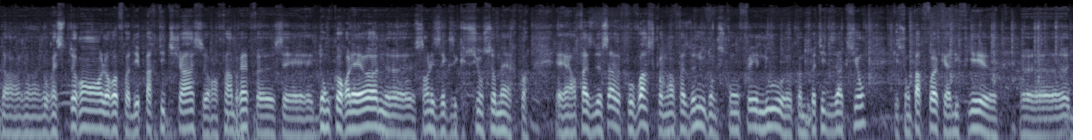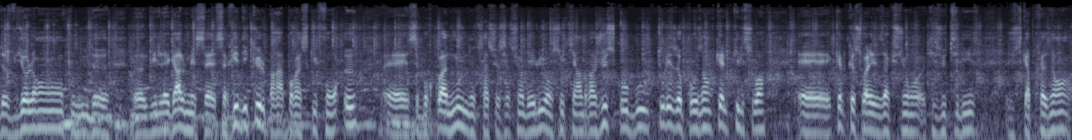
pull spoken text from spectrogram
dans, dans- au restaurant, leur offre des parties de chasse. Enfin bref, c'est Don Corleone sans les exécutions sommaires. Et en face de ça, il faut voir ce qu'on a en face de nous. Donc ce qu'on fait, nous, comme petites actions, qui sont parfois qualifiées euh, euh, de violentes ou de, euh, d'illégales, mais c'est ridicule par rapport à ce qu'ils font eux. C'est pourquoi nous, notre association d'élus, on soutiendra jusqu'au bout tous les opposants, quels qu'ils soient, et quelles que soient les actions qu'ils utilisent. Jusqu'à présent,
